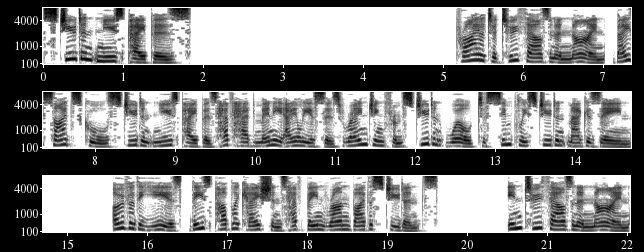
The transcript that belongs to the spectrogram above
Student newspapers Prior to 2009, Bayside School's student newspapers have had many aliases ranging from Student World to simply Student Magazine. Over the years, these publications have been run by the students. In 2009,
